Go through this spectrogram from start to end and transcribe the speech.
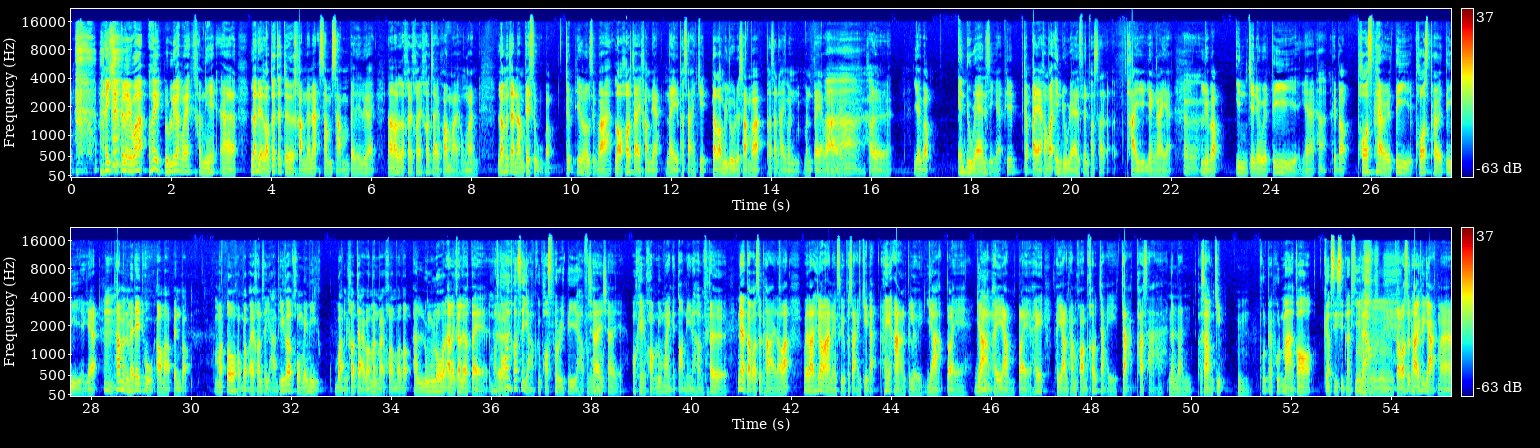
ให้คิดไปเลยว่าเฮ้ยรู้เรื่องไว้ยคำนี้อ่าแล้วเดี๋ยวเราก็จะเจอคำนั้นอะซ้ำๆไปเรื่อยๆ แล้วเราจะค่อย ๆ เข้าใจความหมายของมัน แล้วมันจะนำไปสู่แบบ จุดที่เรารู้สึกว่าเราเข้าใจคำเนี้ยในภาษาอังกฤษ แต่เราไม่รู้ด้วยซ้ำว่าภาษาไทยมันมันแปลว่าอะไรอ่าครับเอออย่างแบบ endurance อย่างเงี้ยพี่จะแปลคำว่า endurance เป็นภาษาไทยยังไงอะเออหรือแบบ ingenuity อย่างเงี้ยฮะหรือแบบ prosperity prosperity อย่างเงี้ยอืมถ้ามันไม่ได้ถูกเอามาเป็นแบบ motto ของแบบไอคอนสยาม พี่ก็คงไม่มี วันเข้าใจว่ามันหมายความว่าแบบอันรุ่งโรจน์อะไรก็แล้วแต่ motto ไอคอนสยามคือ prosperity อะครับเพิ่งรู้ใช่ใช่โอเค ความรู้ใหม่ในตอนนี้นะครับ เออเนี่ยแต่ว่าสุดท้ายแล้วว่าเวลาที่เราอ่านหนังสือภาษาอังกฤษอะให้อ่านไปเลย อย่าแปล อย่าอืมพยายามแปลให้พยายามทำความเข้าใจจากภาษานั้นๆ ภาษาอังกฤษอืมพูดไปพูดมาก็ เกือบ 40 นาทีแล้วอืมอืมแต่ว่าสุดท้ายคืออยากมา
